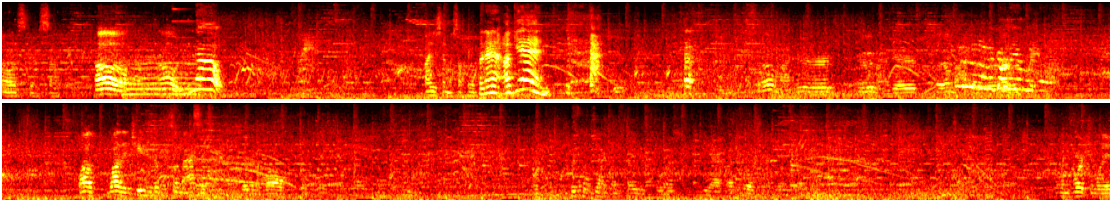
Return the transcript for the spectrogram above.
Oh, this is gonna suck. Oh, oh no! I just hit myself with a banana again! Oh my god. Oh my god. Oh my god. Wow, wow, they changed it up with some assets. They're gonna fall. This was Jack's favorite us. Yeah, unfortunately. Unfortunately,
